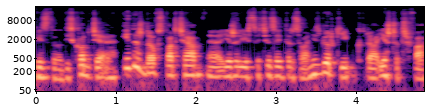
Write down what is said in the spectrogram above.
wizytę na Discordzie i też do wsparcia, jeżeli jesteście zainteresowani zbiórki, która jeszcze trwa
